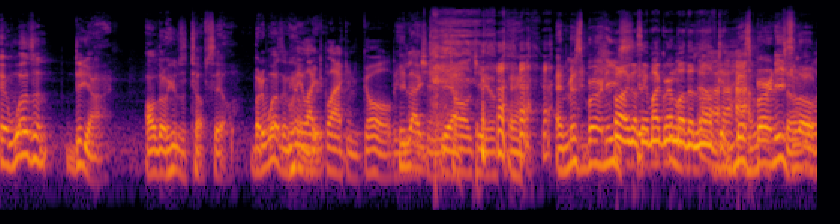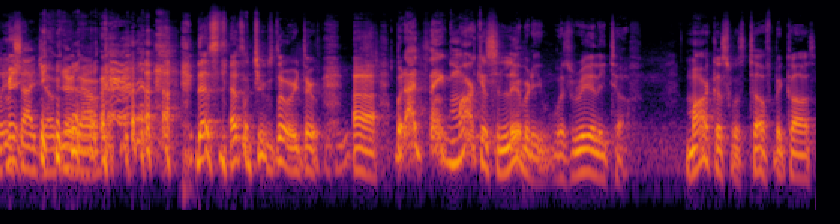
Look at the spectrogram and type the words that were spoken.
it wasn't Deon, although he was a tough sell. But it wasn't well, him. He liked black and gold. He, he liked, yeah. told you. yeah. And Miss Bernice. Oh, I was gonna say my grandmother loved him. Miss Bernice so, loved me. Inside joke, you know. that's that's a true story too. Uh, but I think Marcus Liberty was really tough. Marcus was tough because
